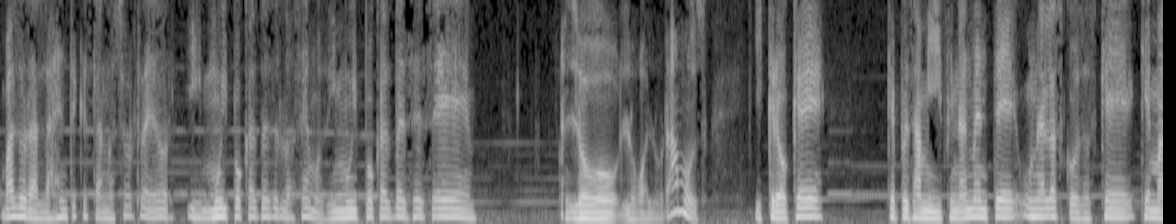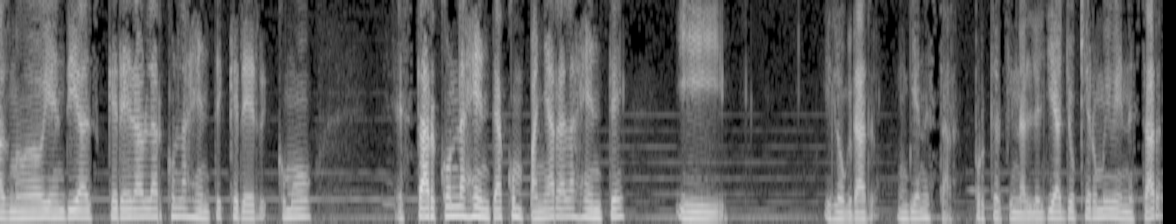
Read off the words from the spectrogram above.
valorar la gente que está a nuestro alrededor. Y muy pocas veces lo hacemos. Y muy pocas veces eh, lo, lo, valoramos. Y creo que, que, pues a mí finalmente una de las cosas que, que más me veo hoy en día es querer hablar con la gente, querer como estar con la gente, acompañar a la gente y, y lograr un bienestar porque al final del día yo quiero mi bienestar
